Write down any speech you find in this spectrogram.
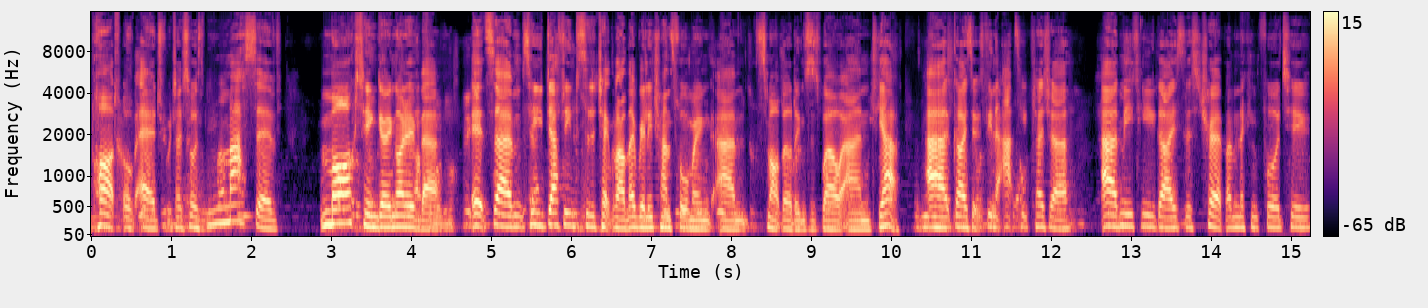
part of Edge, which I saw is massive marketing going on over there. It's um so you definitely need to sort of check them out. They're really transforming um smart buildings as well. And yeah, uh, guys, it's been an absolute pleasure uh, meeting you guys this trip. I'm looking forward to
